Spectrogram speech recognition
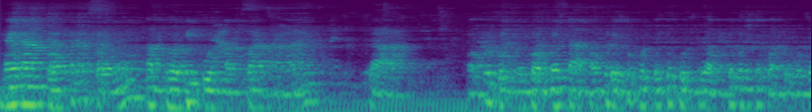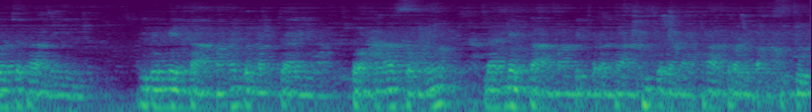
ในนามของคณะสงฆ์อำเภอพิบูลมังสาหารกราบขอพระคุณในความเมตตาของพระเดชพระคุณเป็นเจ้าคุณรองเจ้าคณะจังหวัดอุบลราชธานีที่ได้เมตตามาให้กำลังใจต่อคณะสงฆ์และเมตตามาเป็นประธานพิจารณาภาคไตรบังสุกุล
